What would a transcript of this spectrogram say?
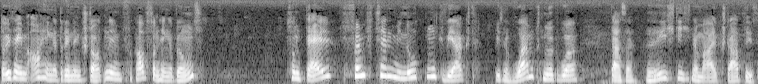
da ist er im Anhänger drinnen gestanden, im Verkaufsanhänger bei uns, zum Teil 15 Minuten gewerkt, bis er warm genug war, dass er richtig normal gestartet ist.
